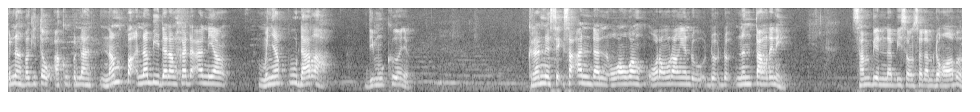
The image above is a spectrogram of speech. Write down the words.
pernah bagi tahu aku pernah nampak Nabi dalam keadaan yang menyapu darah di mukanya. Kerana seksaan dan orang-orang orang-orang yang duk, duk, duk nentang dia ni. Sambil Nabi SAW doa apa?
